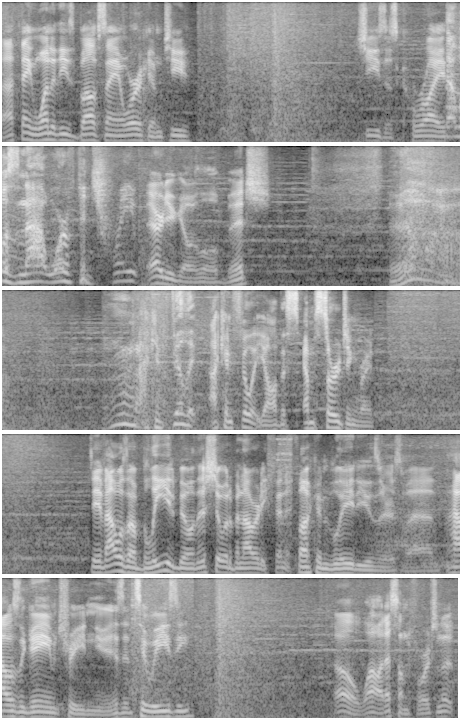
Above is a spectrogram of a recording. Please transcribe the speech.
I think one of these buffs ain't working, too. Jesus Christ. That was not worth the trade. There you go, little bitch. I can feel it. I can feel it, y'all. This I'm surging right. now. See, if I was a bleed build, this shit would have been already finished. Fucking bleed users, man. How's the game treating you? Is it too easy? Oh, wow, that's unfortunate.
